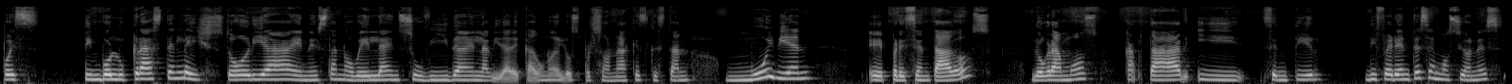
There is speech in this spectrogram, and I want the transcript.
pues, te involucraste en la historia, en esta novela, en su vida, en la vida de cada uno de los personajes que están muy bien eh, presentados. Logramos captar y sentir diferentes emociones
